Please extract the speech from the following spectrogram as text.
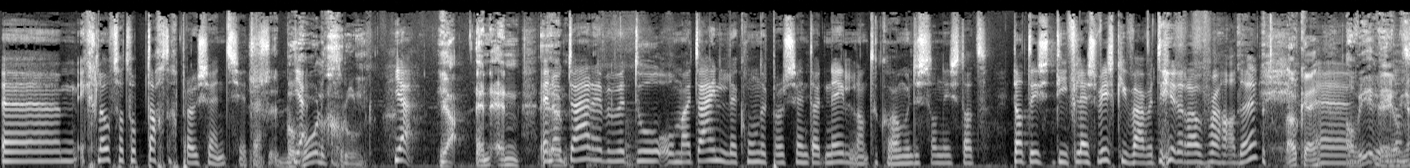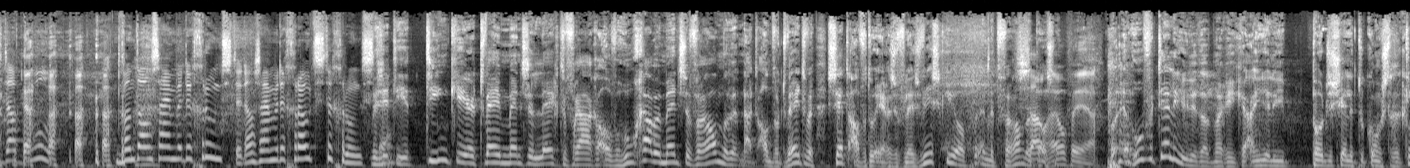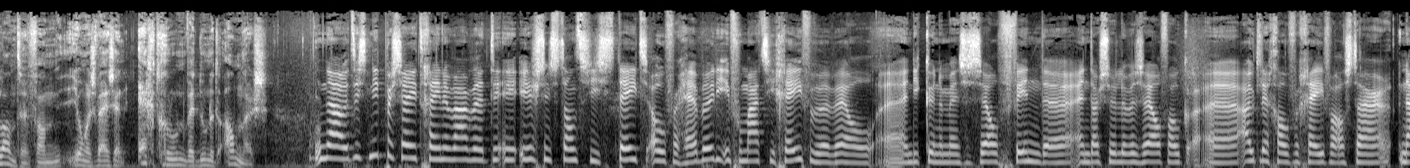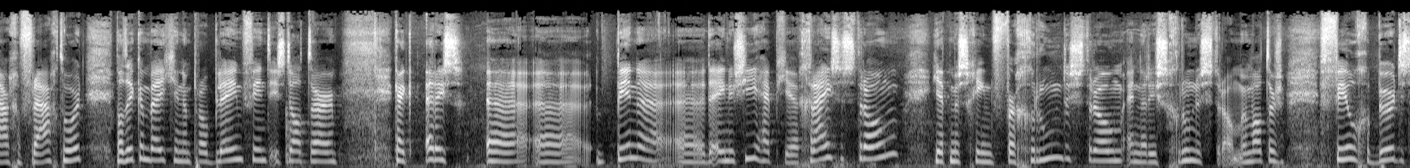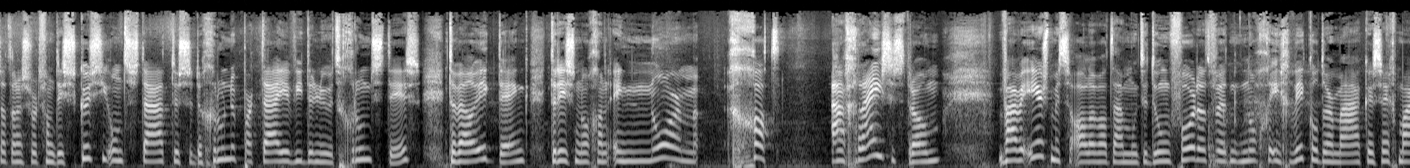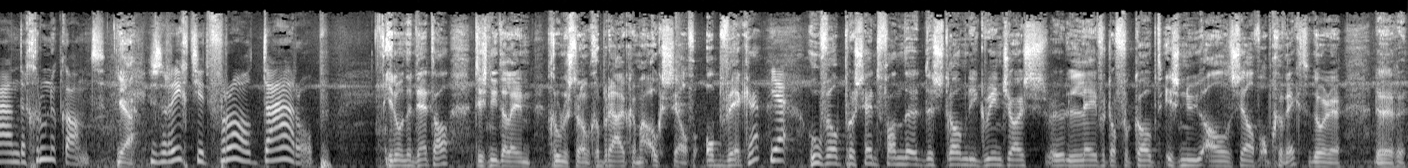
Ehm, ik geloof dat we op 80% zitten. Dus het behoorlijk groen. Ja. Ja, en... En, En eh, ook daar hebben we het doel om uiteindelijk 100% uit Nederland te komen. Dus dan is dat, dat is die fles whisky waar we het eerder over hadden. Oké. Eh, Alweer een, Dat is dat doel. Want dan zijn we de groenste. Dan zijn we de grootste groenste. We zitten hier tien keer twee mensen leeg te vragen over hoe gaan we mensen veranderen. Nou, het antwoord weten we. Zet af en toe ergens een fles whisky op en het verandert. Zou als- helpen, ja. Maar Hoe vertellen jullie dat, Marieke, aan jullie potentiële toekomstige klanten? Van jongens, wij zijn echt groen, wij doen het anders. Nou, het is niet per se hetgene waar we het in eerste instantie steeds over hebben. Die informatie geven we wel eh, en die kunnen mensen zelf vinden. En daar zullen we zelf ook eh, uitleg over geven als daar naar gevraagd wordt. Wat ik een beetje een probleem vind, is dat er. Kijk, er is eh, eh, binnen eh, de energie heb je grijze stroom. Je hebt misschien vergroende stroom en er is groene stroom. En wat er veel gebeurt, is dat er een soort van discussie ontstaat tussen de groene partijen wie er nu het groenst is. Terwijl ik denk, er is nog een enorm gat aan grijze stroom. Waar we eerst met z'n allen wat aan moeten doen. Voordat we het nog ingewikkelder maken, zeg maar aan de groene kant. Ja. Dus richt je het vooral daarop. Je noemde het net al, het is niet alleen groene stroom gebruiken, maar ook zelf opwekken. Ja. Hoeveel procent van de, de stroom die Green Choice eh, levert of verkoopt, is nu al zelf opgewekt door de, de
